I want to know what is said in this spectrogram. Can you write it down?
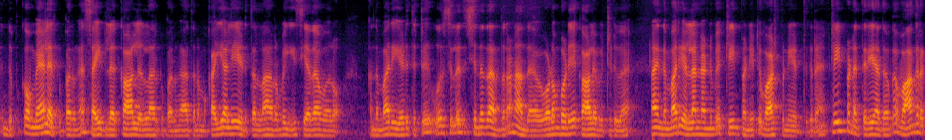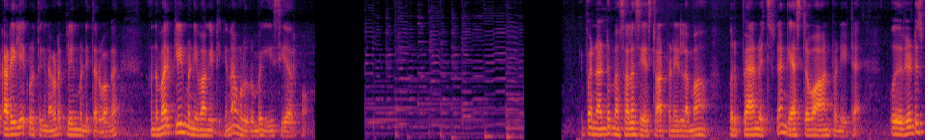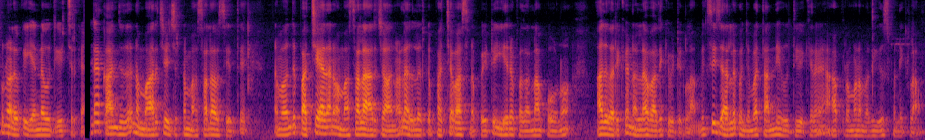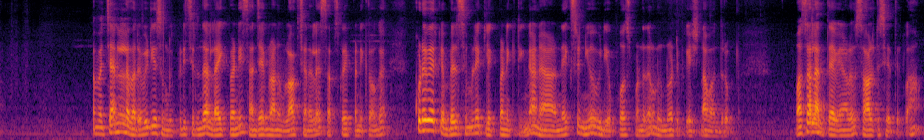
இந்த பக்கம் மேலே இருக்குது பாருங்கள் சைடில் கால் எல்லாம் இருக்குது பாருங்கள் அதை நம்ம கையாலேயே எடுத்துடலாம். ரொம்ப ஈஸியாக தான் வரும். அந்த மாதிரி எடுத்துட்டு ஒரு சிலது சின்னதாக இருந்ததுன்னா நான் அந்த உடம்போடையே காலை விட்டுடுவேன். நான் இந்த மாதிரி எல்லா நண்டுமே க்ளீன் பண்ணிவிட்டு வாஷ் பண்ணி எடுத்துக்கிறேன். க்ளீன் பண்ண தெரியாதவங்க வாங்குற கடையிலே கொடுத்தீங்கன்னா கூட க்ளீன் பண்ணி தருவாங்க. அந்த மாதிரி க்ளீன் பண்ணி வாங்கிட்டிங்கன்னா உங்களுக்கு ரொம்ப ஈஸியாக இருக்கும். இப்போ நண்டு மசாலா செய்ய ஸ்டார்ட் பண்ணிடலாமா? ஒரு பேன் வச்சுருக்கேன் கேஸ் ஸ்டவ்வை ஆன் பண்ணிட்டேன். ஒரு ரெண்டு ஸ்பூன் அளவுக்கு எண்ணெய் ஊற்றி வச்சுருக்கேன். எண்ணெய் காய்ஞ்சதை நம்ம அரைச்சி வச்சுருக்க மசாலாவை சேர்த்து நம்ம வந்து பச்சையாக தான் நம்ம மசாலா அரைச்சோம். அதனால் அதில் இருக்க பச்சை வாசனை போயிட்டு ஈரப்பதம்லாம் போகணும். அது வரைக்கும் நல்லா வதக்கி விட்டுக்கலாம். மிக்ஸி ஜாரில் கொஞ்சமாக தண்ணி ஊற்றி வைக்கிறேன். அப்புறமா நம்ம அதை யூஸ் பண்ணிக்கலாம். நம்ம சேனலில் வர வீடியோஸ் உங்களுக்கு பிடிச்சிருந்தால் லைக் பண்ணி சஞ்சய் நானு vlog சேனலை சப்ஸ்கிரைப் பண்ணிக்கோங்க. கூடவே இருக்க பெல் சிம்லேயே கிளிக் பண்ணிக்கிட்டிங்கன்னா நான் நெக்ஸ்ட் நியூ வீடியோ போஸ்ட் பண்ணது உங்களுக்கு நோட்டிஃபிகேஷனாக வந்துடும் மசாலாவுக்கு தேவையான அளவு சால்ட்டு சேர்த்துக்கலாம்.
